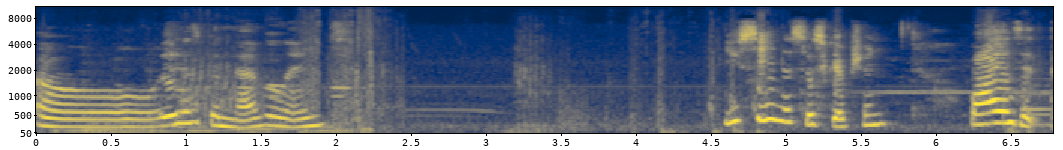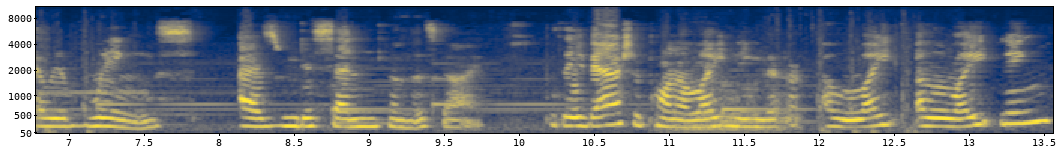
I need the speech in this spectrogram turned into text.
Oh, it is benevolent. You see in this description? Why is it that we have wings as we descend from the sky, but they vanish upon a lightning that a light a lightning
